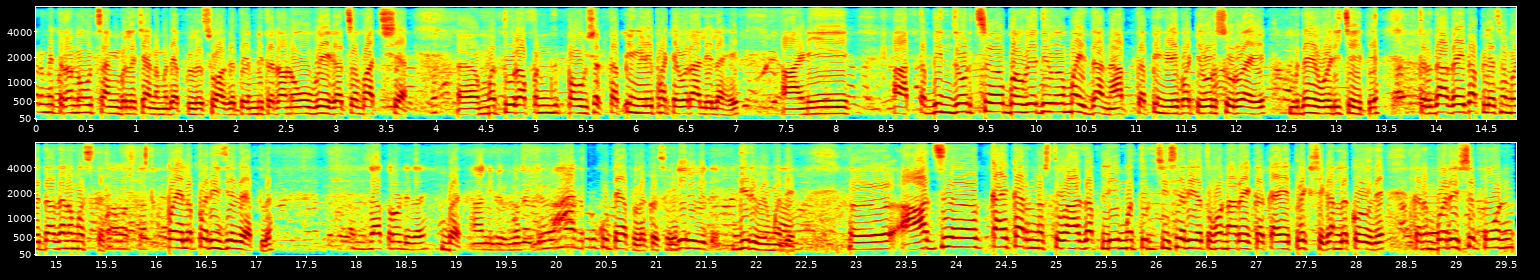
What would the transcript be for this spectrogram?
तर मित्रांनो चांगलं चॅनलमध्ये आपलं स्वागत आहे. मित्रांनो वेगाचा बादशाह मथुर आपण पाहू शकता पिंगळी फाट्यावर आलेला आहे. आणि आता बिनजोडचं भव्य दिव्य मैदान आता पिंगळी फाटीवर सुरू आहे दहिवडीच्या इथे. तर दादा आहेत आपल्यासमोर दादा नमस्कार. पहिला परिचय द्या आपला. जाकरोडीच आहे बर. आणि मथुर कुठे आहे आपलं कसं? गिरवीत आहे गिरवेमध्ये. अं, आज अं, काय कारण असतो? आज आपली मथुरची शर्यत होणार आहे का काय प्रेक्षकांना कळू दे. कारण बरेचसे फोन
